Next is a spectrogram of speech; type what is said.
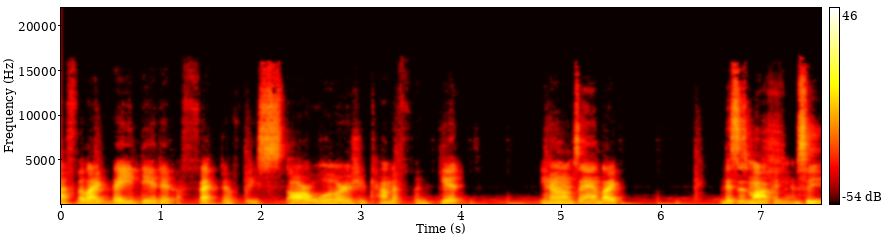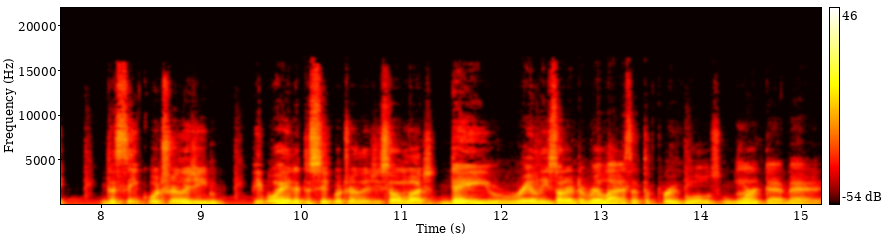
I feel like they did it effectively. Star Wars, you kind of forget. You know what I'm saying? Like, this is my opinion. see, the sequel trilogy, people hated the sequel trilogy so much, they really started to realize that the prequels weren't that bad.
